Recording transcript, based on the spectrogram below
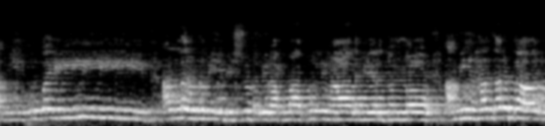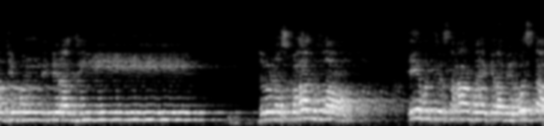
আমি খুবই আল্লাহর নবী, বিশ্ব নবী রহমাতুল লিল আলামিনের জন্য আমি হাজার বার জীবন দিতে রাজি। জরুর সুবহানাল্লাহ। এই হচ্ছে সাহাবায়ে কেরামের অবস্থা।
